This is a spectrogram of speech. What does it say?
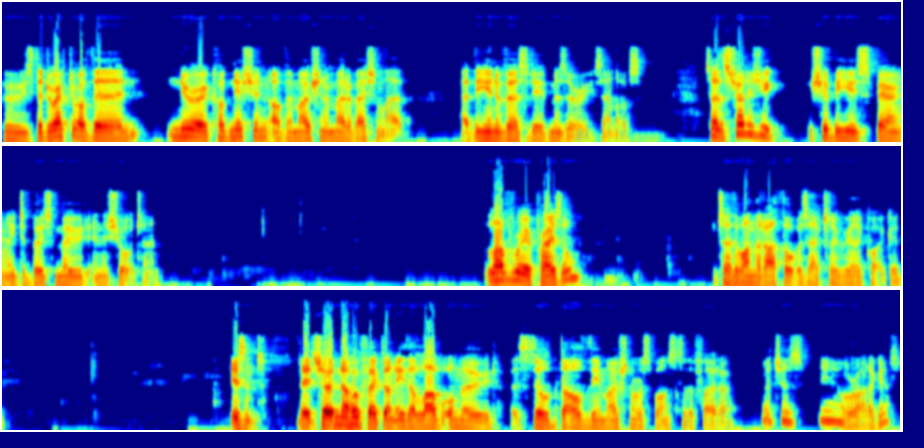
who's the director of the Neurocognition of Emotion and Motivation Lab at the University of Missouri, St. Louis. So the strategy should be used sparingly to boost mood in the short term. Love reappraisal. So the one that I thought was actually really quite good. Isn't. It showed no effect on either love or mood, but still dulled the emotional response to the photo. Which is, yeah, alright, I guess.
